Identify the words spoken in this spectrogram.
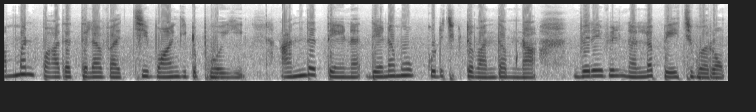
அம்மன் பாதத்தில் வச்சு வாங்கிட்டு போய் அந்த தேனை தினமும் குடிச்சிக்கிட்டு வந்தோம்னா விரைவில் நல்ல பேச்சு வரும்.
